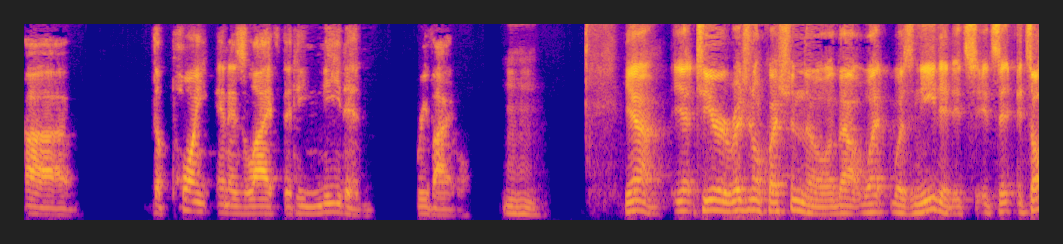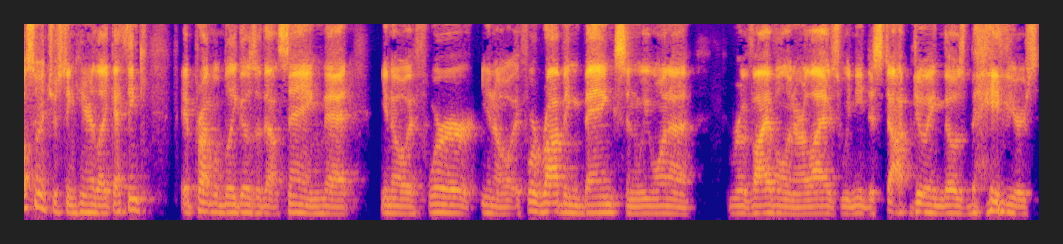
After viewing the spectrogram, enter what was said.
uh, the point in his life that he needed revival. Mm-hmm. Yeah, yeah. To your original question though about what was needed, it's it's it's also interesting here. Like I think it probably goes without saying that you know if we're you know if we're robbing banks and we want to revival in our lives, we need to stop doing those behaviors.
